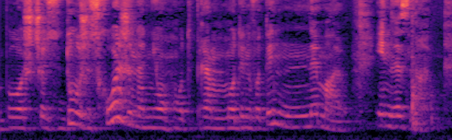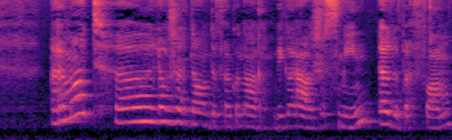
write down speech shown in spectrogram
було щось дуже схоже на нього, от прям один в один не маю і не знаю. Аромат Le Jardin de Fragonard Bigara Jasmine Eau de Parfum.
